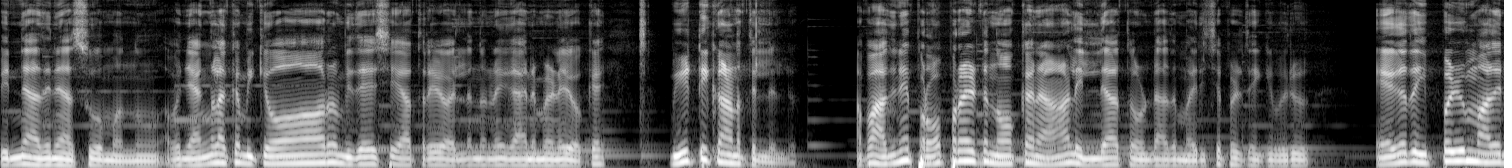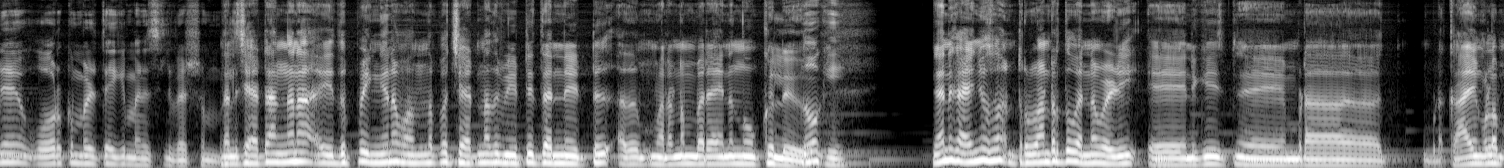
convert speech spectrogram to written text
പിന്നെ അതിന് അസുഖം വന്നു. അപ്പോൾ ഞങ്ങളൊക്കെ മിക്കവാറും വിദേശയാത്രയോ അല്ലെന്നുണ്ടെങ്കിൽ ഗാനമേളയോ ഒക്കെ വീട്ടിൽ കാണത്തില്ലല്ലോ. അപ്പോൾ അതിനെ പ്രോപ്പറായിട്ട് നോക്കാൻ ആളില്ലാത്തതുകൊണ്ട് അത് മരിച്ചപ്പോഴത്തേക്കും ഒരു ഏകദേശം ഇപ്പോഴും അതിനെ ഓർക്കുമ്പോഴത്തേക്കും മനസ്സിൽ വിഷം എന്നാലും ചേട്ടൻ അങ്ങനെ ഇതിപ്പോൾ ഇങ്ങനെ വന്നപ്പോൾ ചേട്ടൻ അത് വീട്ടിൽ തന്നെ ഇട്ട് അത് മരണം വരെ അതിനെ നോക്കല്ലേ? നോക്കി. ഞാൻ കഴിഞ്ഞ ദിവസം ട്രിവാൻഡ്രത്ത് വന്ന വഴി എനിക്ക് ഇവിടെ ഇവിടെ കായംകുളം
